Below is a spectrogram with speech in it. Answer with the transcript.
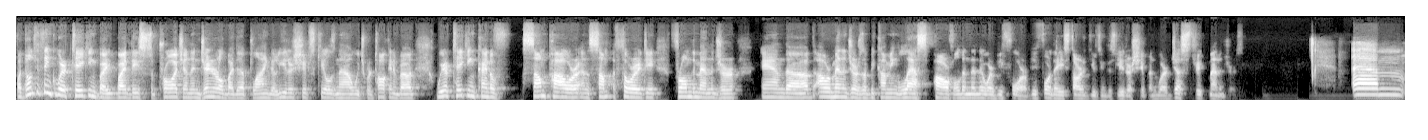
But don't you think we're taking by by this approach and in general by the applying the leadership skills now, which we're talking about, we're taking kind of some power and some authority from the manager and uh, our managers are becoming less powerful than, than they were before before they started using this leadership and were just strict managers. Um,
